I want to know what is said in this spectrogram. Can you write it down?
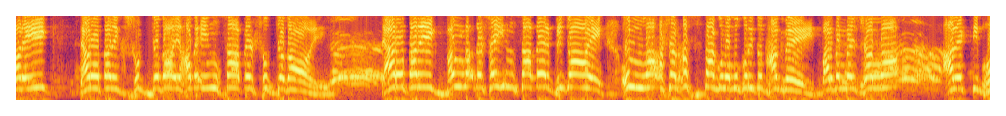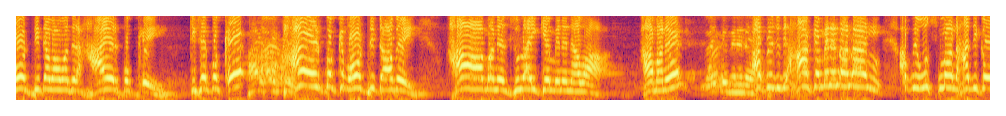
তারিখ তেরো তারিখ সূর্যোদয় হবে ইনসাফের সূর্যোদয়। তেরো তারিখ বাংলাদেশে ইনসাফের বিজয় উল্লাসের রাস্তাগুলো মুখরিত থাকবে। পারবেন না ইনশাল্লাহ আরেকটি ভোট দিতে হবে আমাদের হায়ের পক্ষে। কিসের পক্ষে? হায়ের পক্ষে ভোট দিতে হবে। হা মানে জুলাইকে মেনে নেওয়া। হা মানে আপনি যদি হাকে মেনে না নেন আপনি উসমান হাদিকেও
